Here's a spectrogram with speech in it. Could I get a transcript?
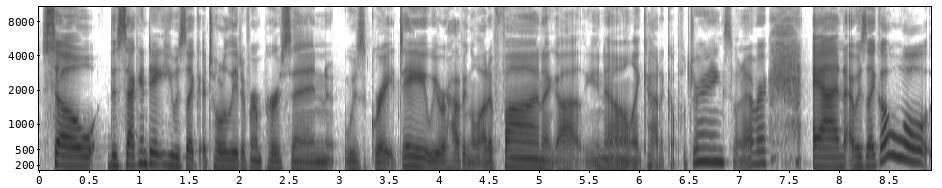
So the second date, he was like a totally different person. It was a great date. We were having a lot of fun. I got, you know, like had a couple drinks, whatever. And I was like, oh, well,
